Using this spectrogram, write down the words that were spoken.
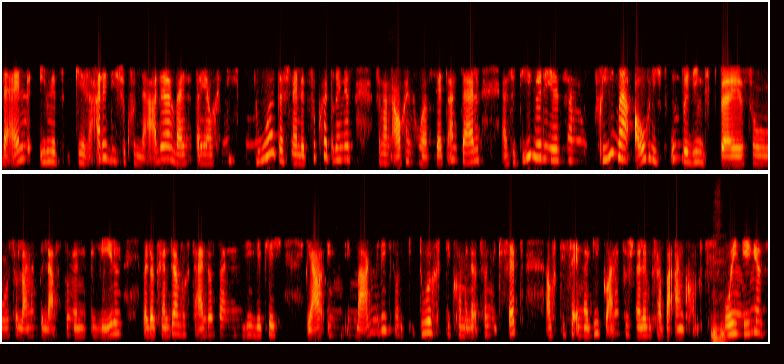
weil eben jetzt gerade die Schokolade, weil da ja auch nicht nur der schnelle Zucker drin ist, sondern auch ein hoher Fettanteil. Also die würde ich jetzt prima auch nicht unbedingt bei so, so langen Belastungen wählen, weil da könnte einfach sein, dass dann die wirklich ja, im, im Magen liegt und durch die Kombination mit Fett auch diese Energie gar nicht so schnell im Körper ankommt. Mhm. Wohingegen jetzt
